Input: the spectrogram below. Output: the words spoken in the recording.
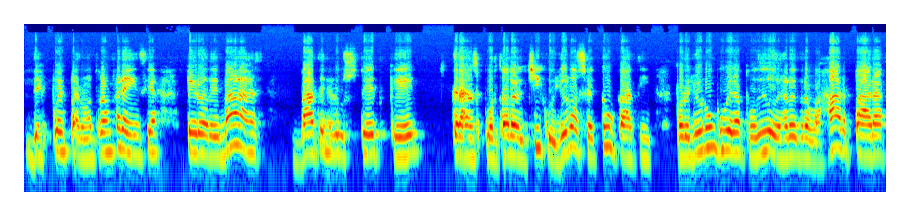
después para una transferencia, pero además va a tener usted que transportar al chico. Yo no sé tú, Katy, pero yo nunca hubiera podido dejar de trabajar para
